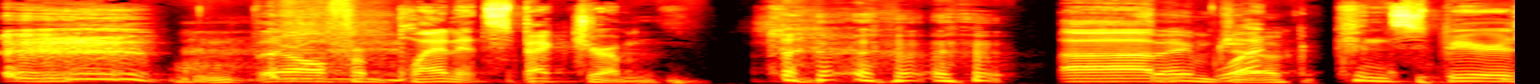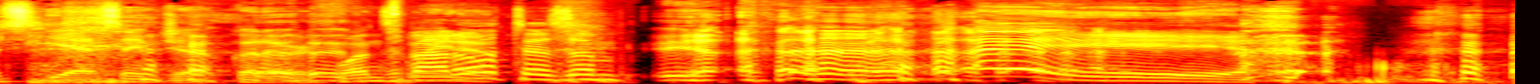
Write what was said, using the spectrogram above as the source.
They're all from Planet Spectrum. Um, Same what joke. Conspiracy? Yeah, same joke. Whatever. One's about autism. Yeah. hey.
